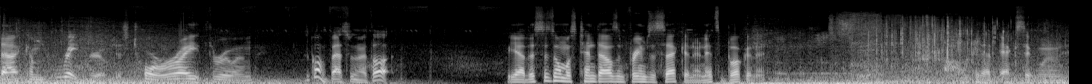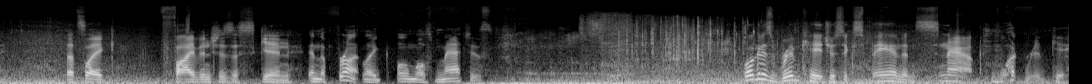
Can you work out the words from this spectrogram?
That come right through, just tore right through him. It's going faster than I thought. Yeah, this is almost 10,000 frames a second and it's booking it. Oh, look at that exit wound. That's like five inches of skin. And the front like almost matches. Look at his rib cage just expand and snap. What rib cage?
